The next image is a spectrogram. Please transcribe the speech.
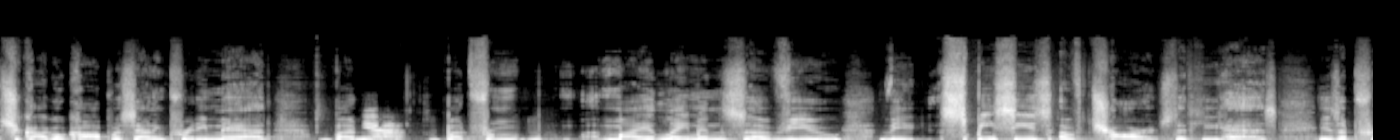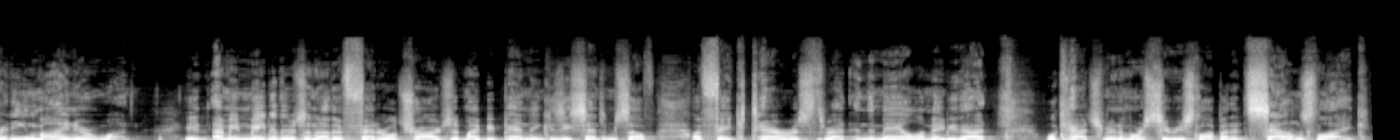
Chicago cop was sounding pretty mad, but yeah. but from my layman's uh, view, the species of charge that he has is a pretty minor one. It, I mean, maybe there's another federal charge that might be pending because he sent himself a fake terrorist threat in the mail, and maybe that will catch him in a more serious law. But it sounds like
